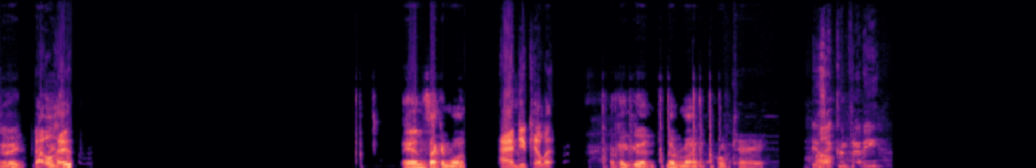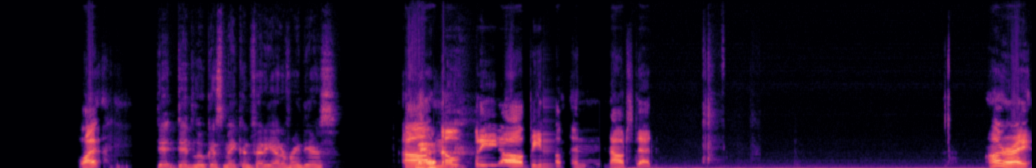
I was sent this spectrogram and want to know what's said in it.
All right. That'll three, hit. two. And second one. And you kill it. Okay, good. Never mind. Okay. Is Well- it confetti? What? Did did Lucas make confetti out of reindeers? Uh, Yeah. no, but he uh, beat it up and now it's dead. All right.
